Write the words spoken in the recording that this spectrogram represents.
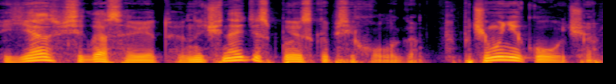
Я всегда советую. Начинайте с поиска психолога. Почему не коуча?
